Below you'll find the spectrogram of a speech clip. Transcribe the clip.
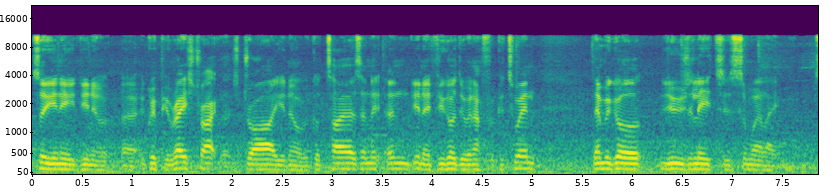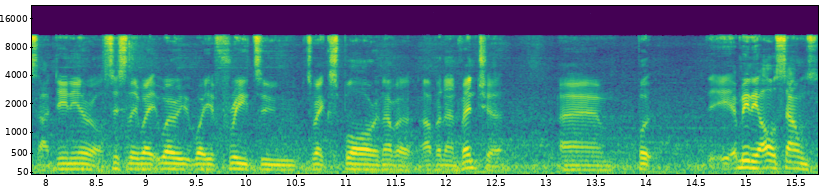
So you need, you know, a grippy racetrack that's dry, you know, with good tyres, and and you know, if you go do an Africa Twin, then we go usually to somewhere like Sardinia or Sicily, where, where, where you're free to, to explore and have a have an adventure. Um, but I mean, it all sounds,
